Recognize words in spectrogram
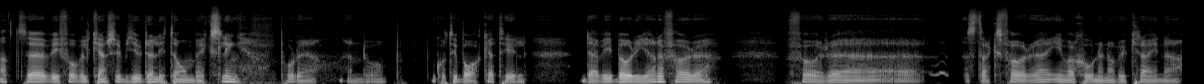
Att eh, vi får väl kanske bjuda lite omväxling på det ändå. Gå tillbaka till där vi började för, för eh, strax före invasionen av Ukraina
